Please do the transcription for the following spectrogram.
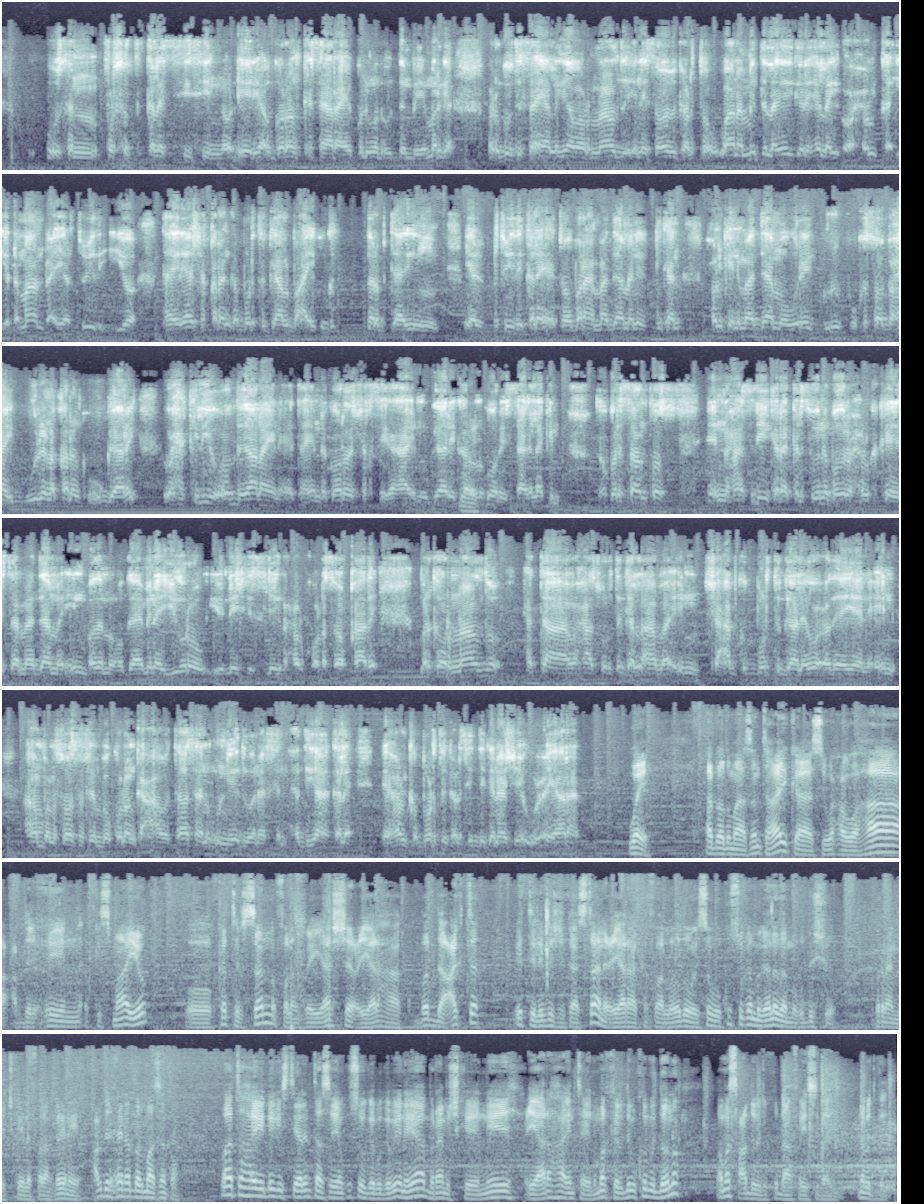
uusan fursad kale siisiin oo dheeri oo garoonka ka saaraya kulimada u dambeeya. Marka xorguftas ayaa laga yaaba ronaldo inay sababi karto waana mid laga gara helay oo xulka iyo dhammaanba ciyaartooyda iyo taageerayaasha qaranka portugalba ay ku garab taagan yihiin. Ciyaartooyda kale ee tababaraha maadaama ninkan xulkani maadaama wareeg gruubka uu ka soo baxay guulana qaranka uu gaaray waxa keliya ula dagaalayan ay tahay in rikoorada shaksiga ahaa inuu gaari karo lagu hor istaaga laakiin tababar santos een, waxaa is dhihi karaa kalsooni badan oo xulka ka haystaa maadaama in badan uu hogaaminayo euro iyo nations leaguena xulka oo la soo qaaday. Marka ronaldo xataa waxaa suurtagal ahba in shacabka portugal ay u codeeyeen in aanba la soo safinba kulanka caawa taasaana u niyad wanaagsan xidigaha kale ee xulka portugal si deganaasha ay ugu ciyaaraan aad baad umahadsan tahay kaasi waxa uu ahaa cabdiraxiin kismaayo oo ka tirsan falanqeeyaasha ciyaaraha kubadda cagta ee telefishinka astaan ciyaaraha ka faallooda oo isagoo ku sugan magaalada muqdisho. Barnaamijkay la falanqeynaya. Cabdiraxiin aad baad umahadsan tahay waa tahay dhegaystayaal intaas ayaan ku soo gabagabeynayaa barnaamijkeennii ciyaaraha intaynu mar kale dib u kulmi doonno waa mascadoo idinku dhaafay sidaa nabadgelyo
